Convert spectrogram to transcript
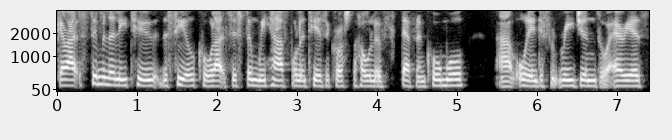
go out similarly to the SEAL call out system. We have volunteers across the whole of Devon and Cornwall, uh, all in different regions or areas.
